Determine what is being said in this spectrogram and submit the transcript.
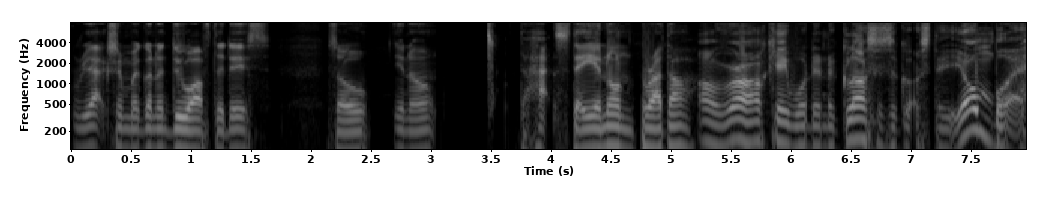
reaction we're gonna do after this. So you know, the hat's staying on, brother. Oh right, okay. Well then the glasses have got to stay on, boy.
